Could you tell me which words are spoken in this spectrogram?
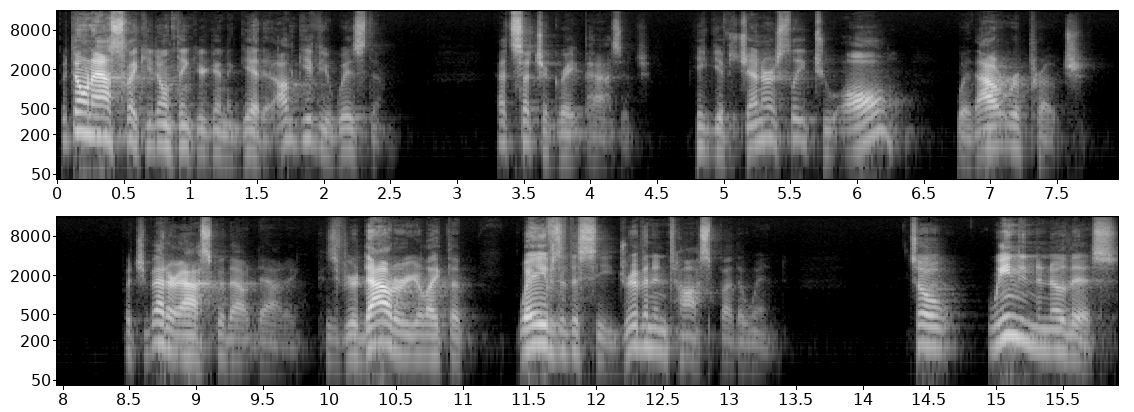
But don't ask like you don't think you're going to get it. I'll give you wisdom. That's such a great passage. He gives generously to all without reproach. But you better ask without doubting. Because if you're a doubter, you're like the waves of the sea, driven and tossed by the wind. So we need to know this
